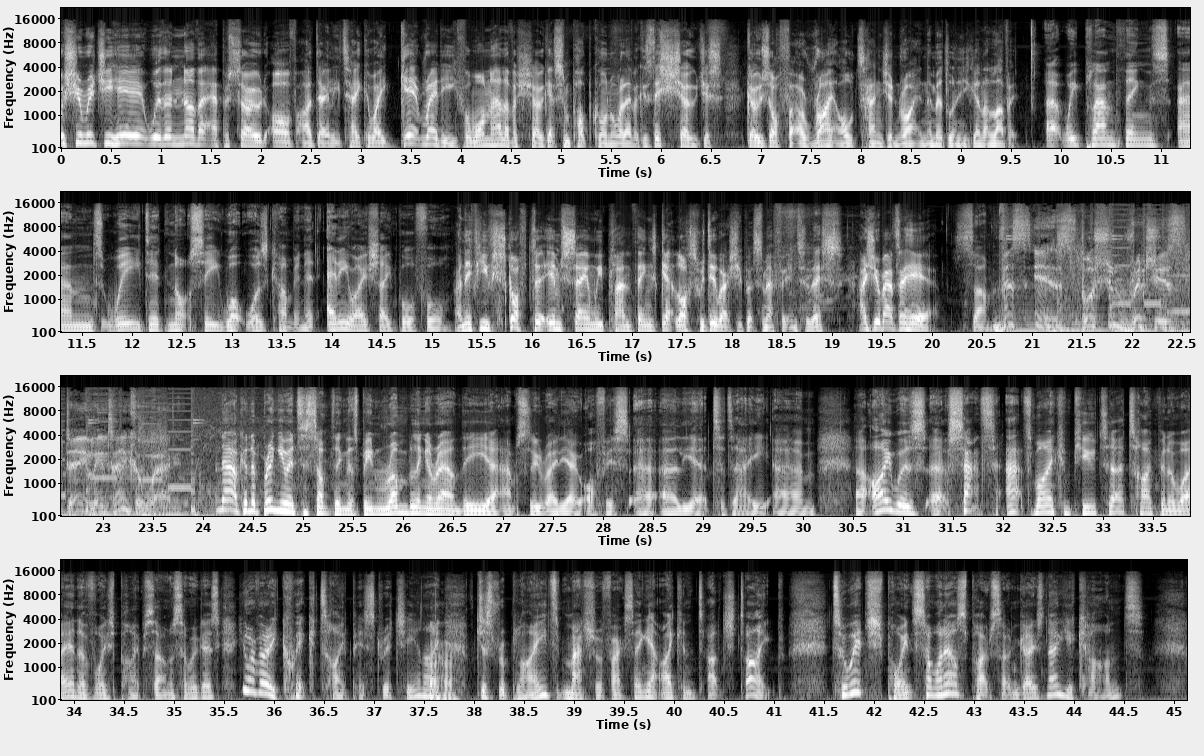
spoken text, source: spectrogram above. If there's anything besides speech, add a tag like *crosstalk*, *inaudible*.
Bush and Richie here with another episode of our daily takeaway. Get ready for one hell of a show. Get some popcorn or whatever, because this show just goes off at a right old tangent right in the middle, and you're going to love it. Uh, we planned things and we did not see what was coming in any way, shape, or form. And if you've scoffed at him saying we plan things, get lost. We do actually put some effort into this, as you're about to hear. Some. This is Bush and Rich's Daily Takeaway. Now, going to bring you into something that's been rumbling around the uh, Absolute Radio office uh, earlier today. Um, uh, I was uh, sat at my computer typing away, and a voice pipes up, and someone goes, "You're a very quick typist, Richie." And I just replied, matter of fact, saying, "Yeah, I can touch type." To which point, someone else pipes up and goes, "No, you can't."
